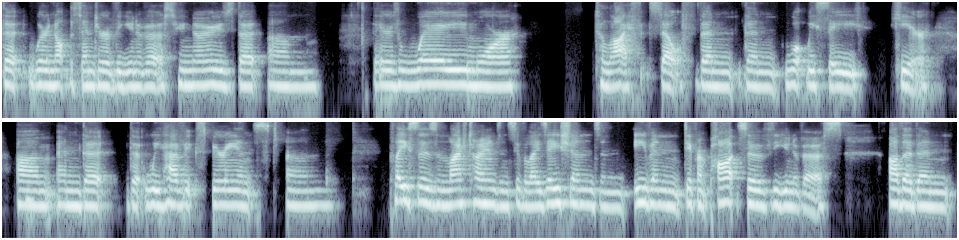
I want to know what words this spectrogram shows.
that we're not the center of the universe, who knows that um, there's way more to life itself than than what we see here. Um, and that that we have experienced um, places and lifetimes and civilizations and even different parts of the universe other than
